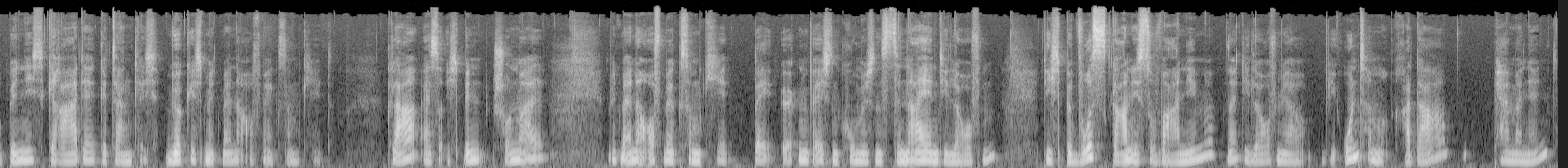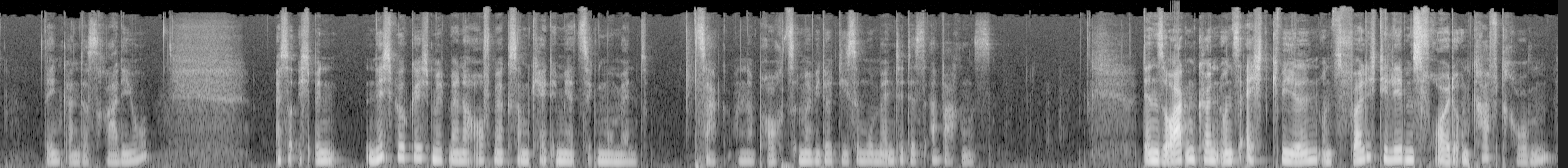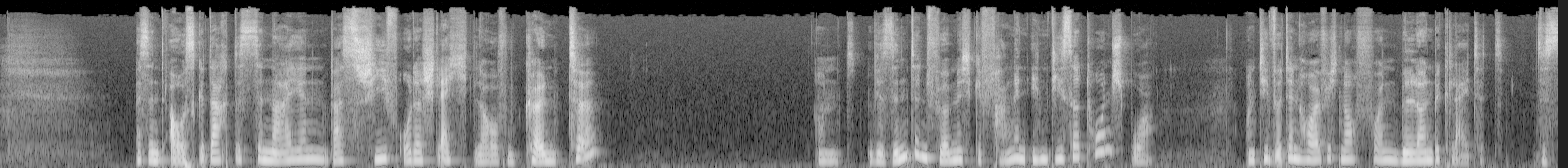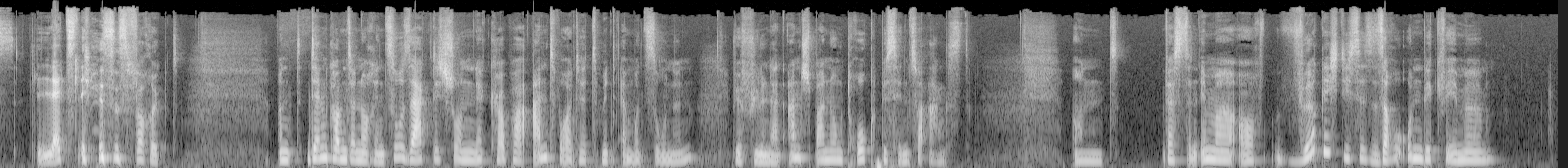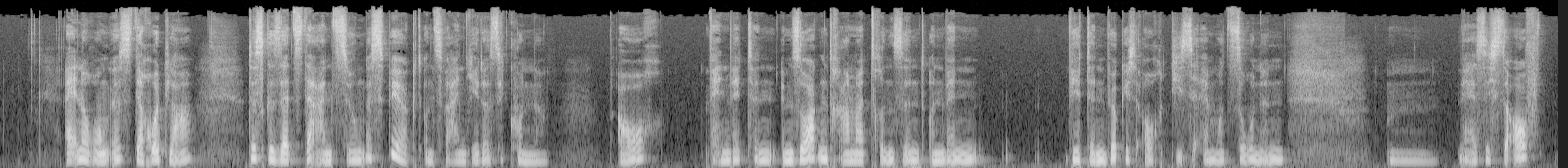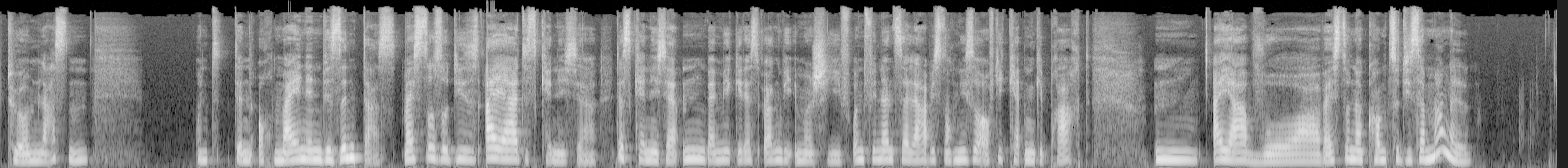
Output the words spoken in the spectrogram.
wo bin ich gerade gedanklich wirklich mit meiner Aufmerksamkeit? Klar, also ich bin schon mal mit meiner Aufmerksamkeit bei irgendwelchen komischen Szenarien, die laufen, die ich bewusst gar nicht so wahrnehme. Ne, die laufen ja wie unterm Radar permanent. Denk an das Radio. Also ich bin nicht wirklich mit meiner Aufmerksamkeit im jetzigen Moment. Zack. Und dann braucht es immer wieder diese Momente des Erwachens. Denn Sorgen können uns echt quälen, uns völlig die Lebensfreude und Kraft rauben. Es sind ausgedachte Szenarien, was schief oder schlecht laufen könnte. Und wir sind dann förmlich gefangen in dieser Tonspur. Und die wird dann häufig noch von Bildern begleitet. Das, letztlich ist es verrückt. Und dann kommt ja noch hinzu, sagte ich schon, der Körper antwortet mit Emotionen. Wir fühlen dann Anspannung, Druck bis hin zur Angst. Und was dann immer auch wirklich diese sau unbequeme Erinnerung ist, der Rüttler, das Gesetz der Anziehung, es wirkt und zwar in jeder Sekunde. Auch wenn wir denn im Sorgendrama drin sind und wenn wir denn wirklich auch diese Emotionen mh, mm, sich so auftürmen lassen, und dann auch meinen, wir sind das. Weißt du, so dieses, ah ja, das kenne ich ja, das kenne ich ja, hm, bei mir geht es irgendwie immer schief und finanziell habe ich es noch nie so auf die Ketten gebracht. Hm, ah ja, boah, weißt du, und dann kommt zu so dieser Mangel.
